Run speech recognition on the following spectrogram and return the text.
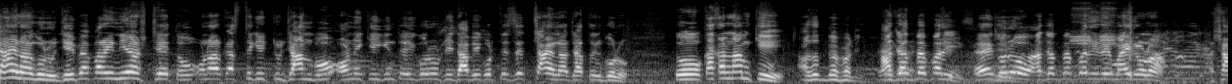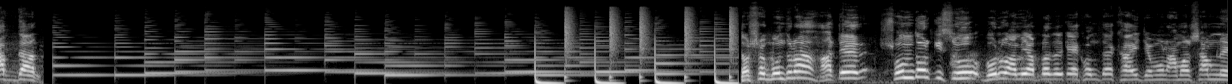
China গরু যে ব্যাপারে নিয়ে আসছে তো ওনার কাছ থেকে একটু জানব। অনেকেই কিন্তু এই গরুটি দাবি করতেছে চায়না জাতের গরু। তো কাকার নাম কি? আজাদ ব্যাপারী। আজাদ ব্যাপারী। এই গরু আজাদ ব্যাপারী রে মাইরো না। সাবধান। দর্শক বন্ধুরা হাটের সুন্দর কিছু গরু আমি আপনাদেরকে এখন দেখাই। যেমন আমার সামনে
